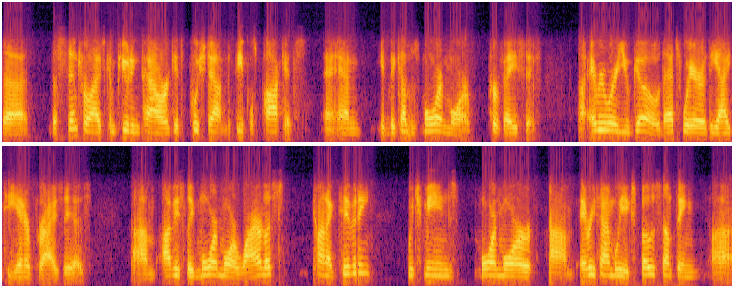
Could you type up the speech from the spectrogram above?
the the centralized computing power gets pushed out into people's pockets and it becomes more and more pervasive. Uh, everywhere you go, that's where the IT enterprise is. Um, obviously, more and more wireless connectivity, which means more and more um, every time we expose something uh,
